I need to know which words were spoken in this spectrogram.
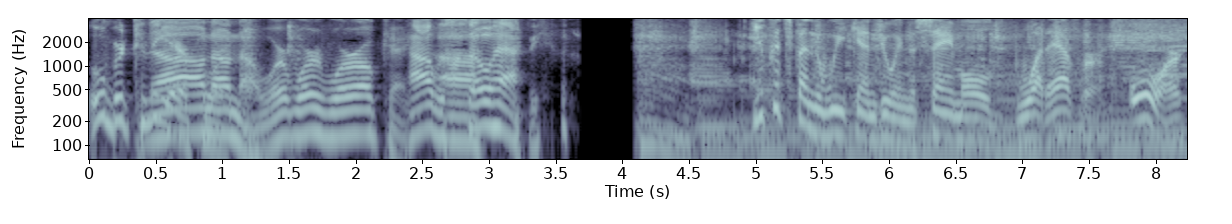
Uber to the No, airport. no, no. We're we're we're okay. I was Uh, so happy. You could spend the weekend doing the same old whatever, or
